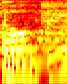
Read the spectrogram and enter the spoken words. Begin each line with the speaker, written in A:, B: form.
A: Looking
